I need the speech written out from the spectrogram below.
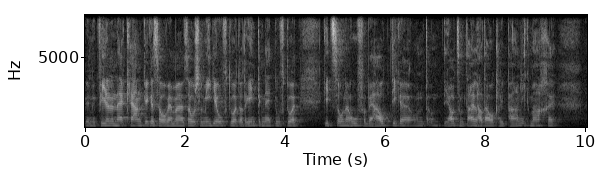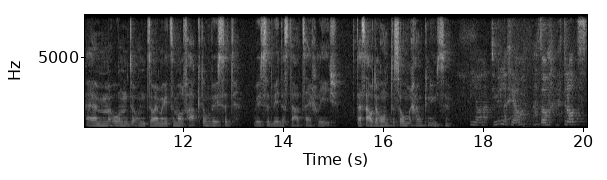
wie mit vielen Erkrankungen so, wenn man Social Media auftut oder Internet auftut, gibt es so einen Haufen Behauptungen und, und ja, zum Teil halt auch ein bisschen Panik machen. Ähm, und, und so haben wir jetzt einmal Fakten und wissen, wissen, wie das tatsächlich ist. Dass auch der Hund den Sommer kann geniessen kann. Ja, natürlich, ja. Also trotz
